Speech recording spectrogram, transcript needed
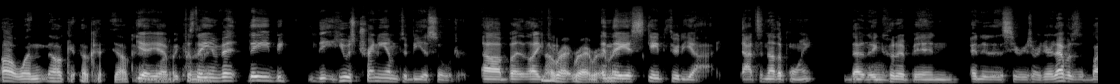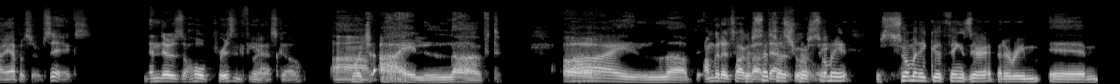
Oh, when okay, okay, yeah, okay, yeah yeah whatever, because they right. invent they, be, the, he was training him to be a soldier uh but like No, right, right, right. and right. they escaped through the eye that's another point that they Mhm. could have been ended the series right there that was by episode six then there's the whole prison Right. fiasco um, which I loved. oh, I loved. It. I'm going to talk There's about that a- shortly. There's so many, there's so many good things there. But I rem- um,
